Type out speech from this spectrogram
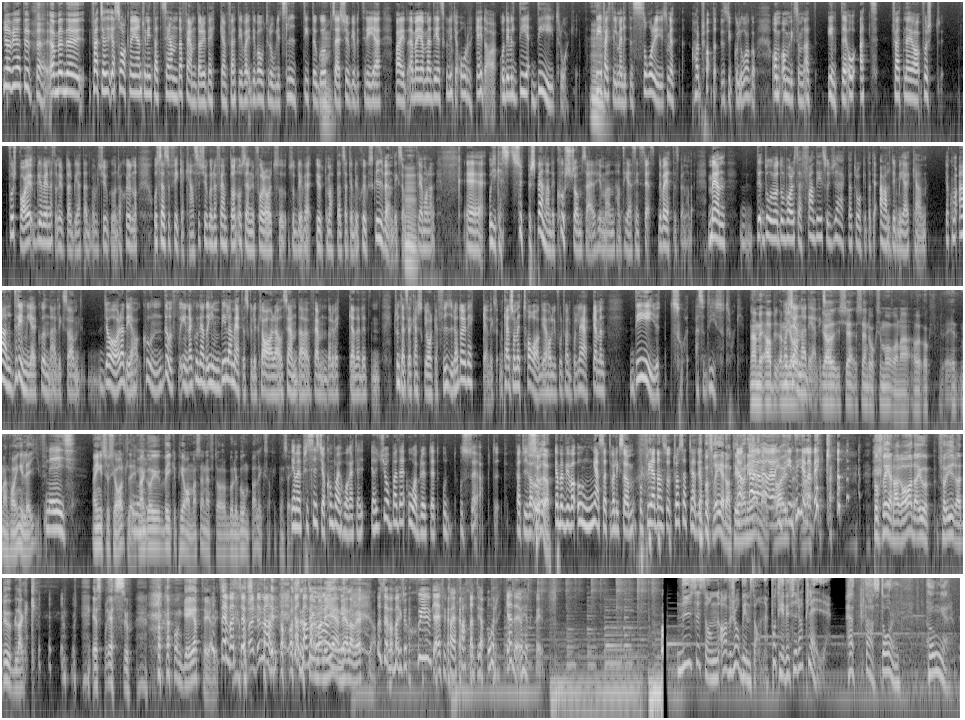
jag vet inte. Ja, men, eh, för att jag, jag saknar egentligen inte att sända fem dagar i veckan för att det var, det var otroligt slitigt att gå upp så här 20 över tre varje ja, men, ja, men det skulle inte jag orka idag. Och det är väl det, det är ju tråkigt. Det är faktiskt till och med en liten sorg som jag har pratat med psykolog om. Om, om liksom att inte, och att, för att när jag först Först var jag, blev jag nästan utarbetad, det var väl 2007, eller något. och sen så fick jag cancer 2015 och sen nu förra året så, så blev jag utmattad så att jag blev sjukskriven liksom, flera månader. Eh, och gick en superspännande kurs om så här, hur man hanterar sin stress. Det var jättespännande. Men det, då, då var det så här, fan det är så jäkla tråkigt att jag aldrig mer kan jag kommer aldrig mer kunna liksom göra det jag kunde. Innan kunde jag ändå inbilla mig att jag skulle klara att sända fem dagar i veckan. Eller, jag tror inte ens jag kanske skulle orka fyra dagar i veckan. Liksom. Kanske om ett tag, jag håller fortfarande på att läka. Men det är ju så, alltså det är så tråkigt. Nej, men, ja, men Och jag, känna det, liksom. Jag sänder också morgnar och, och man har inget liv. Nej, inget socialt liv. Nej. Man går ju viker pyjamasen efter Bolibompa liksom i princip. ja men precis. Jag kom bara ihåg att jag, jag jobbade oavbrutet och, och söp typ. För att vi var, unga. ja, men vi var unga, så att det var liksom på fredagen, så, trots att jag hade... Ja, på fredagen tog ja, man igen ja, ja. Ja, inte, just inte det. hela veckan. På fredag radade jag upp fyra dubbla espresso och en GT. Liksom. Sen bara körde man. Ja, att sen man var tog man igen hela veckan. Och sen var man liksom sjuk. Nej, för fan, jag fattar inte, jag orkade. Det var helt sjukt. Ny säsong av Robinson på TV4 Play. Hetta, storm, hunger.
